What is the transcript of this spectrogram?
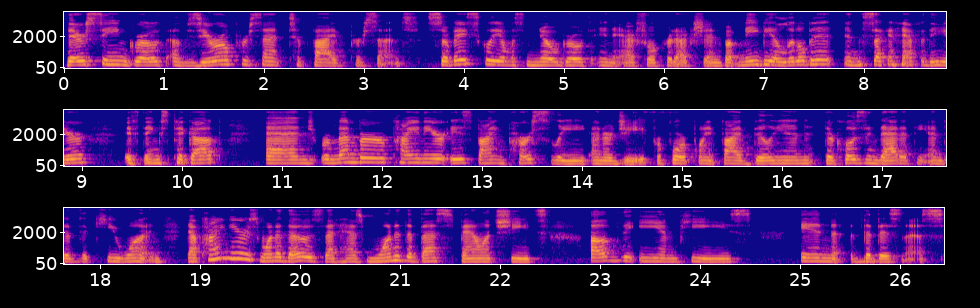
They're seeing growth of 0% to 5%. So basically, almost no growth in actual production, but maybe a little bit in the second half of the year if things pick up. And remember, Pioneer is buying Parsley Energy for 4.5 billion. They're closing that at the end of the Q1. Now, Pioneer is one of those that has one of the best balance sheets of the E&Ps in the business.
